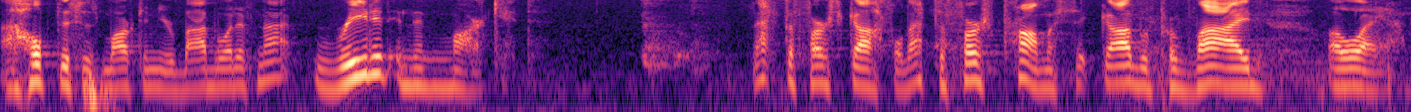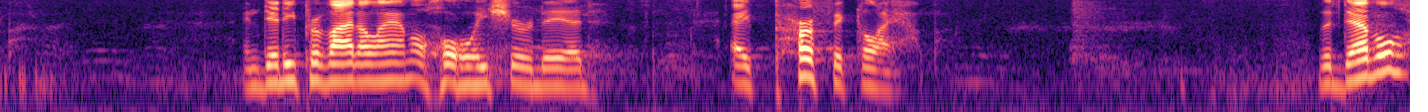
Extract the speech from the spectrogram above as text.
I hope this is marked in your Bible, but if not, read it and then mark it. That's the first gospel. That's the first promise that God would provide a lamb. And did he provide a lamb? Oh, he sure did. A perfect lamb. The devil,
